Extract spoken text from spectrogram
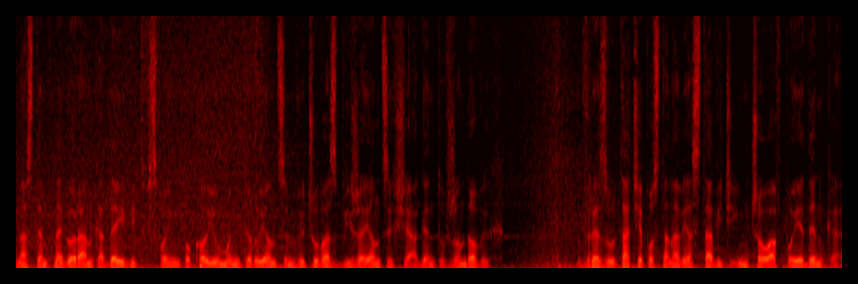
Następnego ranka David w swoim pokoju monitorującym wyczuwa zbliżających się agentów rządowych. W rezultacie postanawia stawić im czoła w pojedynkę.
